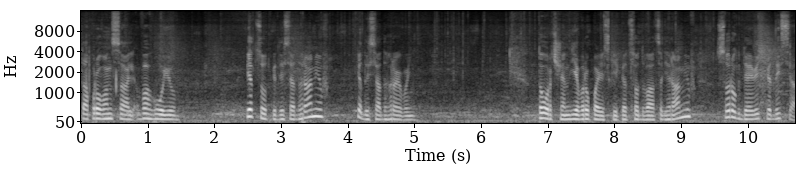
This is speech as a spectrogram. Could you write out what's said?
та провансаль вагою 550 грамів 50 гривень. Торчин європейський 520 грамів 49,50.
